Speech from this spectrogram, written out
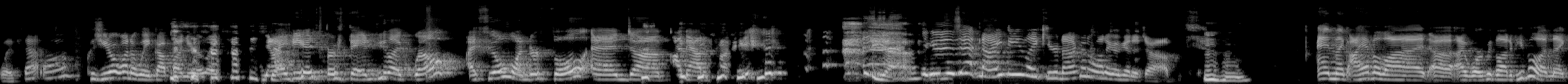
live that long because you don't want to wake up on your like yeah. 90th birthday and be like, well, I feel wonderful and um, I'm out of money. yeah. Because at 90, like you're not going to want to go get a job. Mm-hmm. And like I have a lot, uh, I work with a lot of people and like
